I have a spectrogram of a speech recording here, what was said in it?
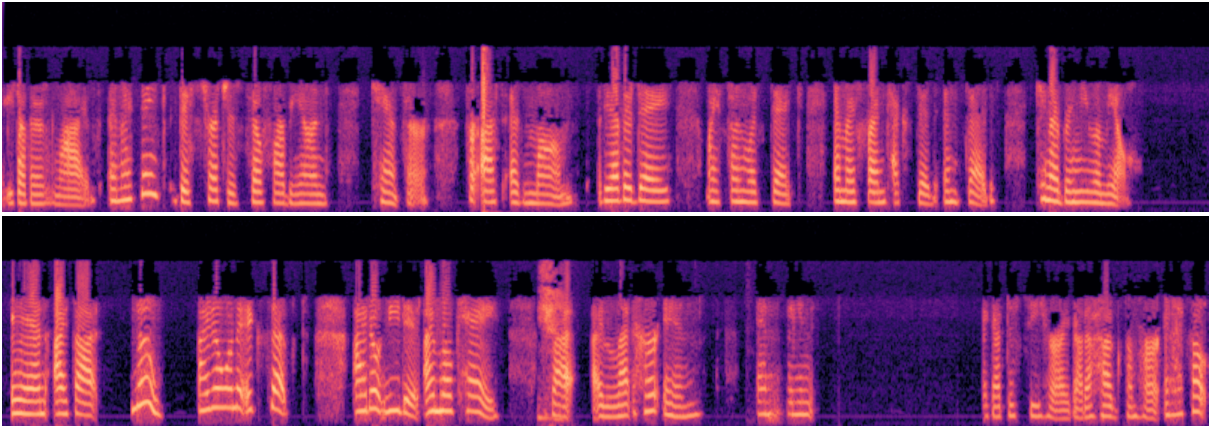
each other's lives. And I think this stretches so far beyond cancer for us as moms. The other day, my son was sick and my friend texted and said, can I bring you a meal? And I thought, no, I don't want to accept. I don't need it. I'm okay. But I let her in and I mean, I got to see her. I got a hug from her and I felt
